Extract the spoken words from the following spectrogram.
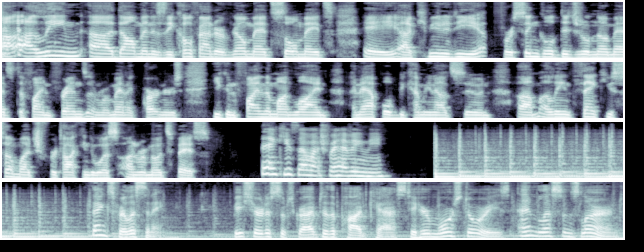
Uh, Aline uh, Dahlman is the co-founder of Nomad Soulmates, a, a, community for single digital nomads to find friends and romantic partners. You can find them online. An app will be coming out soon. Um, Aline, thank you so much for talking to us on Remote Space. Thank you so much for having me. Thanks for listening. Be sure to subscribe to the podcast to hear more stories and lessons learned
